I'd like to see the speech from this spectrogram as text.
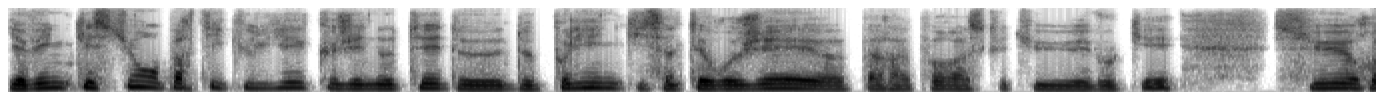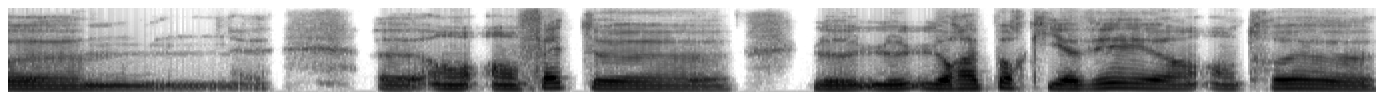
Il y avait une question en particulier que j'ai notée de, Pauline qui s'interrogeait par rapport à ce que tu évoquais sur, en, fait, le, rapport qu'il y avait entre euh,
